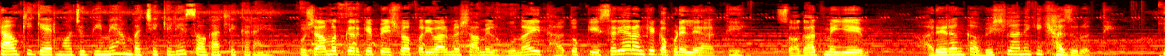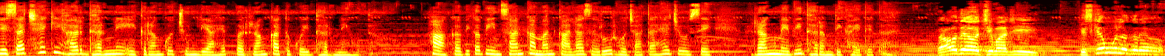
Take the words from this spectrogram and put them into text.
राव की गैर मौजूदगी में हम बच्चे के लिए सौगात लेकर आए हैं। खुशामद करके पेशवा परिवार में शामिल होना ही था तो केसरिया रंग के कपड़े ले आती। सौगात में ये हरे रंग का विष लाने की क्या ज़रूरत थी? ये सच है कि हर धर्म ने एक रंग को चुन लिया है पर रंग का तो कोई धर्म नहीं होता। हाँ कभी कभी इंसान का मन काला ज़रूर हो जाता है जो उसे रंग में भी धर्म दिखाई देता है। राव देव चिमा जी किसके मुँह लग रहे हो?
